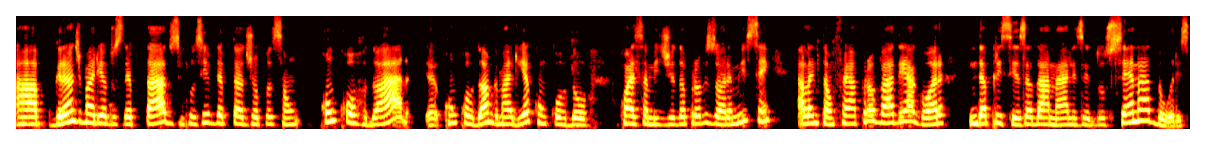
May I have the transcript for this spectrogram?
A grande maioria dos deputados, inclusive deputados de oposição, concordar, é, concordou, a maioria concordou com essa medida provisória 1100, ela então foi aprovada e agora ainda precisa da análise dos senadores.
